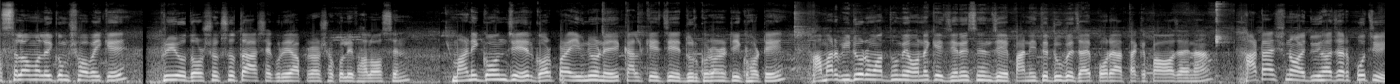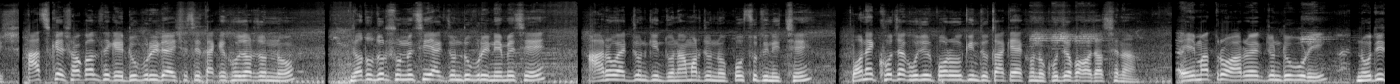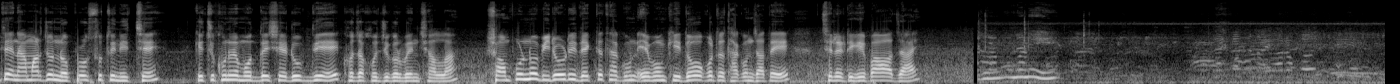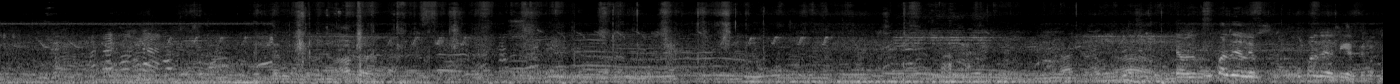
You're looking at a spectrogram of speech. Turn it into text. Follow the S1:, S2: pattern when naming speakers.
S1: আসসালামু আলাইকুম সবাইকে। প্রিয় দর্শক শ্রোতা, আশা করি আপনারা সকলে ভালো আছেন। মানিকগঞ্জের গড়পাড়া ইউনিয়নে কালকে যে দুর্ঘটনাটি ঘটে, আমার ভিডিওর মাধ্যমে অনেকে জেনেছেন যে পানিতে ডুবে যায়, পরে আর তাকে পাওয়া যায় না। আঠাশ নয় দুই হাজার পঁচিশ, আজকে সকাল থেকে ডুবুরিরা এসেছে তাকে খোঁজার জন্য। যতদূর শুনেছি, একজন ডুবুরি নেমেছে, আরও একজন কিন্তু নামার জন্য প্রস্তুতি নিচ্ছে। অনেক খোঁজাখুঁজির পরেও কিন্তু তাকে এখনও খুঁজে পাওয়া যাচ্ছে না। এইমাত্র আরও একজন ডুবুরি নদীতে নামার জন্য প্রস্তুতি নিচ্ছে। কিছুক্ষণের মধ্যেই সে ডুব দিয়ে খোঁজাখুঁজি করবে ইনশাল্লাহ সম্পূর্ণ ভিডিওটি দেখতে থাকুন এবং কি দোয়া করতে থাকুন যাতে ছেলেটিকে পাওয়া যায়।
S2: মানে
S3: ও গেছে হলো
